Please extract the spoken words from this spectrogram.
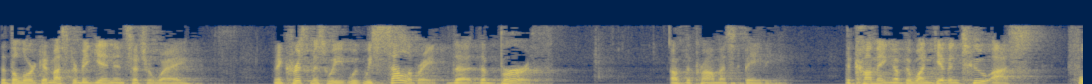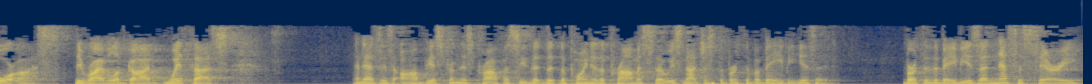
that the Lord could muster begin in such a way. And at Christmas, we, we, we celebrate the, the birth of the promised baby, the coming of the one given to us, for us, the arrival of God with us, and as is obvious from this prophecy, the, the, the, point of the promise, though, is not just the birth of a baby, is it? Birth of the baby is a necessary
